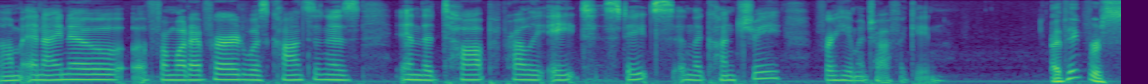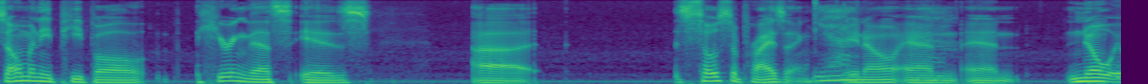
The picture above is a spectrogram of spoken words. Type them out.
Um, and I know uh, from what I've heard, Wisconsin is in the top probably eight states in the country for human trafficking. I think for so many people, hearing this is uh, so surprising. Yeah. You know, and yeah. and no,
